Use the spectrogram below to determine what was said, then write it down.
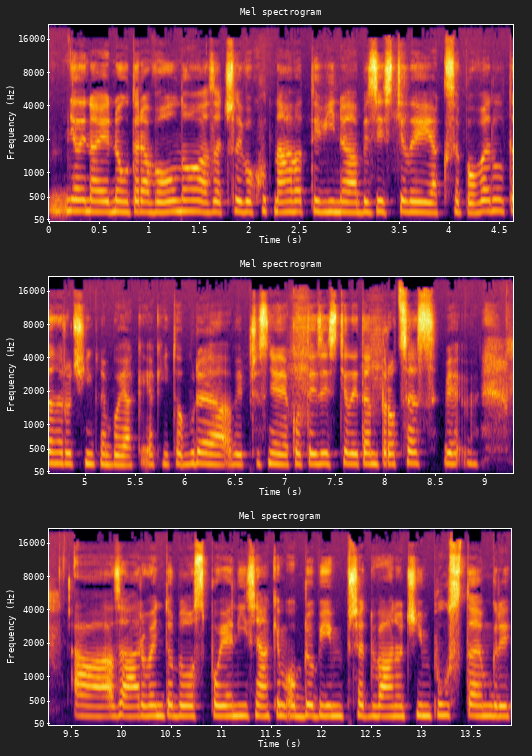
měli najednou teda volno a začali ochutnávat ty vína, aby zjistili, jak se povedl ten ročník nebo jak, jaký to bude a aby přesně jako ty zjistili ten proces. A zároveň to bylo spojené s nějakým obdobím před Vánočním půstem, kdy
